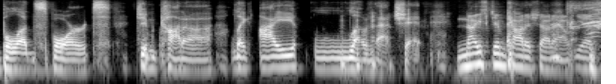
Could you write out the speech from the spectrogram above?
Bloodsport, Gymkata. Like I love that shit. Nice Gymkata shout out. Yes.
